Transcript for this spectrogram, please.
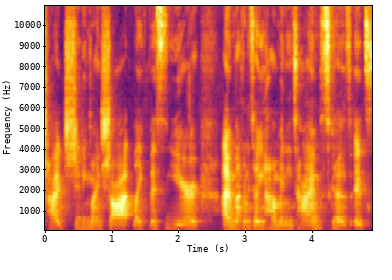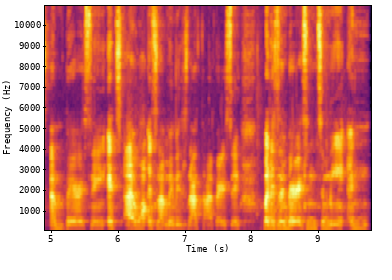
tried shooting my shot like this year. I'm not gonna tell you how many times because it's embarrassing. It's I want. It's not maybe it's not that embarrassing, but it's embarrassing to me and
